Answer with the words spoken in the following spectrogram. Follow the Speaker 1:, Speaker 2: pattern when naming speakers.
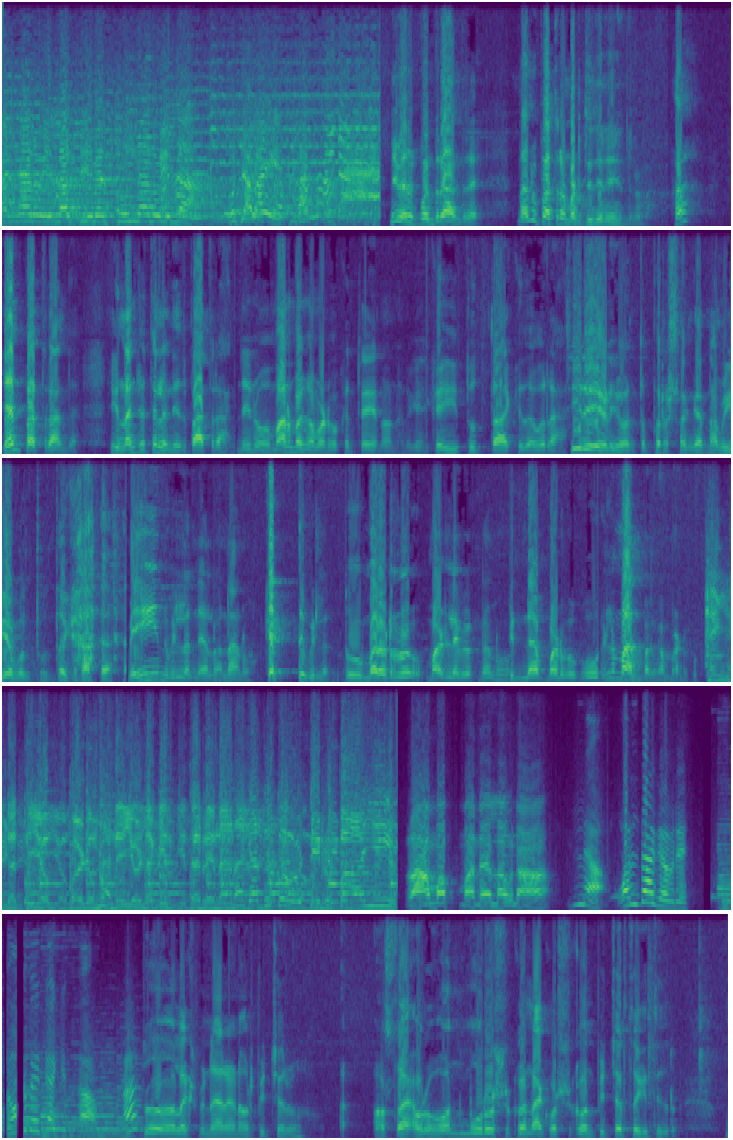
Speaker 1: ಅಣ್ಣನೂ ಇಲ್ಲ ಸೀಮೆ ಸುಣ್ಣನೂ ಇಲ್ಲ.
Speaker 2: ನೀವೇನಕ್ಕೆ ಬಂದ್ರ ಅಂದ್ರೆ? ನಾನು ಪಾತ್ರ ಮಾಡ್ತಿದ್ದೀನಿ ಅಂದ್ರು. ಹಾ? ಏನ್ ಪಾತ್ರ ಅಂದೆ ಈಗ ನನ್ನ ಜೊತೆಲೆ ನೀನು ಪಾತ್ರ ನೀನು ಮಾನಭಂಗ ಮಾಡ್ಬೇಕಂತೆ ಏನೋ ನನಗೆ. ಕೈ ತುತ್ತ ಹಾಕಿದವರ ಸೀರೆ ಎಳೆಯುವಂತ ಪ್ರಸಂಗ ನಮಗೆ ಬಂತು ಅಂದಾಗ. ಮೇನ್ ವಿಲ್ಲನ್ ಅಲ್ವಾ ನಾನು? ಕೆಟ್ಟ ವಿಲ್ಲನ್ ಮರ್ಡರ್ ಮಾಡ್ಲೇಬೇಕು ನಾನು ಕಿಡ್ನಾಪ್ ಮಾಡ್ಬೇಕು ಇಲ್ಲ ಮಾನಭಂಗ ಮಾಡ್ಬೇಕು.
Speaker 3: ಹೆಂಡತಿಯೊಬ್ಬಳು ಮನೆಯೊಳಗಿದ್ದರೆ ನನಗದು ಕೋಟಿ ರೂಪಾಯಿ.
Speaker 1: ರಾಮಪ್ಪ ಮನೆಯಲ್ಲವನ?
Speaker 4: ಇಲ್ಲ ಅವನ್ನ
Speaker 2: ಸೊ ಲಕ್ಷ್ಮೀನಾರಾಯಣ ಅವ್ರ ಪಿಕ್ಚರು ಹೊಸ ಅವರು ಒಂದು ಮೂರು ವರ್ಷಕ್ಕೋ ನಾಲ್ಕು ವರ್ಷಕ್ಕೋ ಒಂದು ಪಿಕ್ಚರ್ ತೆಗಿತಿದ್ರು.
